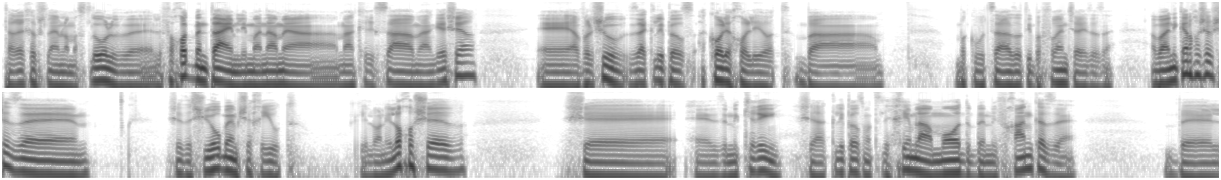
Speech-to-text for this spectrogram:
את הרכב שלהם למסלול, ולפחות בינתיים להימנע מה... מהקריסה מהגשר. אה, אבל שוב, זה הקליפרס, הכל יכול להיות ב... בקבוצה הזאת, ב franchise הזה. אבל אני כן חושב שזה, שזה שיעור בהמשכיות. כאילו, אני לא חושב שזה מקרי שהקליפרס מצליחים לעמוד במבחן כזה, ב-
